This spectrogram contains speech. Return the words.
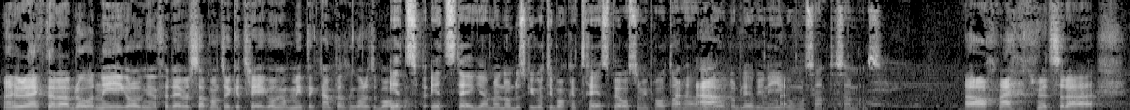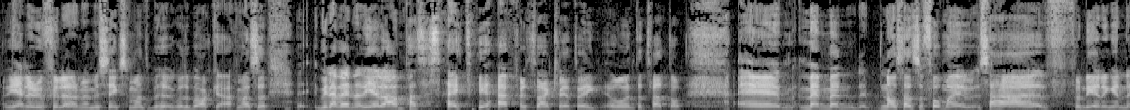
Men hur räknar han då? Nio gånger? För det är väl så att man trycker tre gånger på mittenknappen så går det tillbaka? Ett, ett steg ja, men om du ska gå tillbaka tre spår som vi pratar om här ja. då, då blir det nio gånger tillsammans. Ja, nej, det är inte sådär. Det gäller att fylla den med musik som man inte behöver gå tillbaka. Alltså, mina vänner, det gäller att anpassa sig till Apples verklighet och inte tvärtom. Eh, men, men någonstans så får man ju så här funderingen,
